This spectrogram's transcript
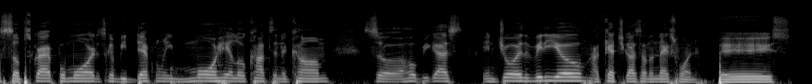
subscribe for more. There's gonna be definitely more Halo content to come. So I hope you guys enjoy the video. I'll catch you guys on the next one. Peace.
